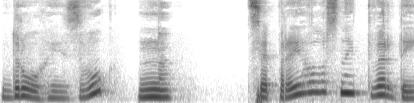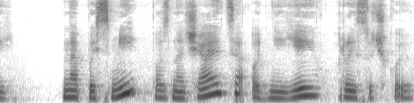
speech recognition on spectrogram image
Другий звук Н. Це приголосний твердий. На письмі позначається однією рисочкою.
